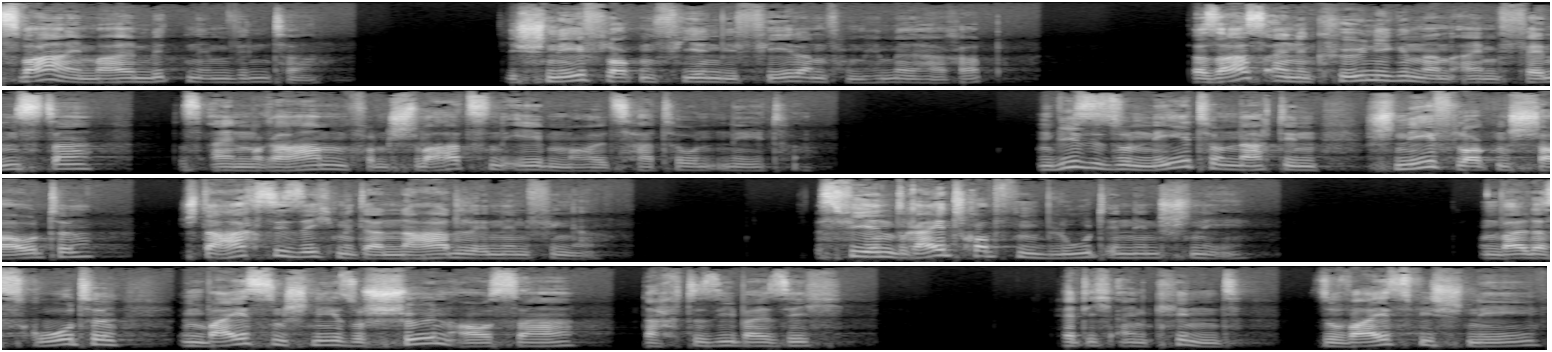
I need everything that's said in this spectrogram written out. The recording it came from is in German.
Es war einmal mitten im Winter. Die Schneeflocken fielen wie Federn vom Himmel herab. Da saß eine Königin an einem Fenster, das einen Rahmen von schwarzem Ebenholz hatte und nähte. Und wie sie so nähte und nach den Schneeflocken schaute, stach sie sich mit der Nadel in den Finger. Es fielen drei Tropfen Blut in den Schnee. Und weil das Rote im weißen Schnee so schön aussah, dachte sie bei sich, hätte ich ein Kind, so weiß wie Schnee,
